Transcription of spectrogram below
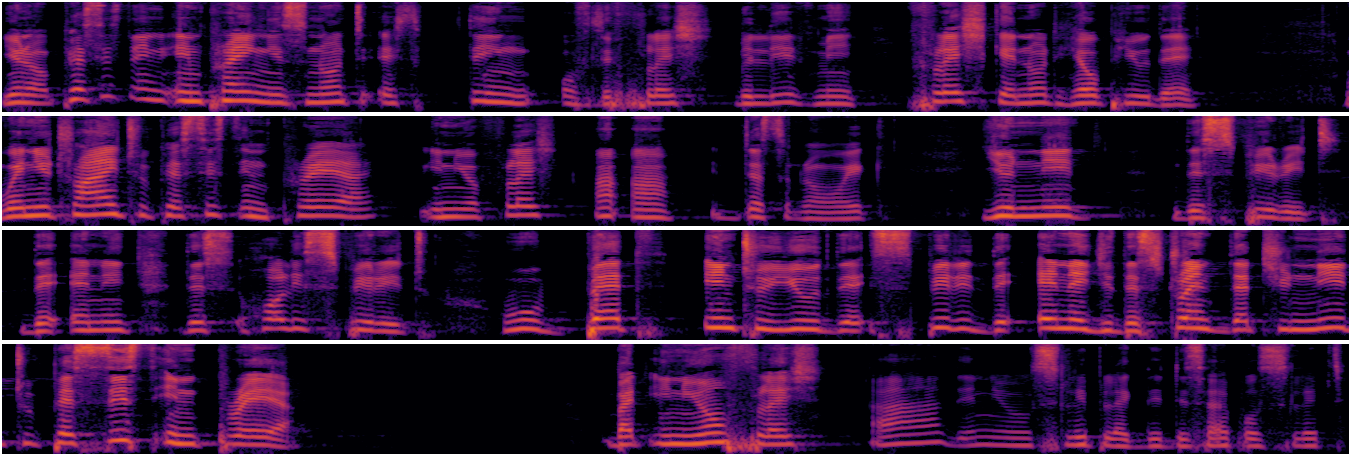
You know, persistent in praying is not a thing of the flesh. Believe me, flesh cannot help you there. When you try to persist in prayer in your flesh, uh uh-uh, uh it doesn't work. You need the Spirit, the energy, the Holy Spirit will birth into you the spirit, the energy, the strength that you need to persist in prayer. But in your flesh, ah, then you sleep like the disciples slept.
